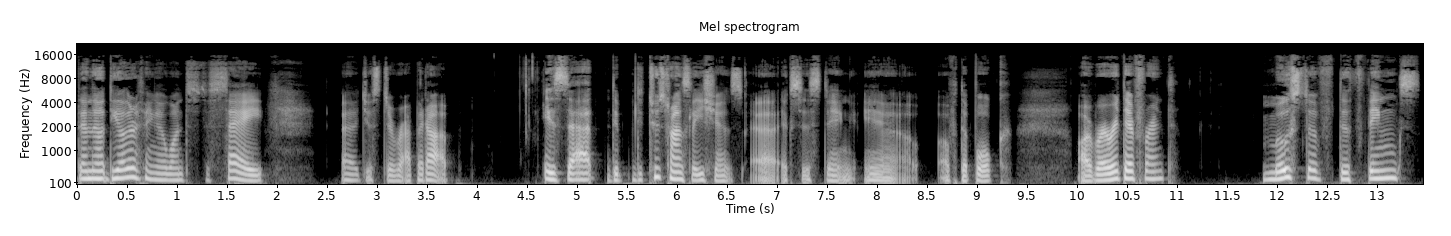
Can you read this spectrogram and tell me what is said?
then the, the, other thing I wanted to say, uh, just to wrap it up, is that the, the two translations uh, existing in, uh, of the book are very different. Most of the things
